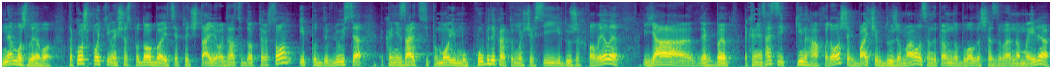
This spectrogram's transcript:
неможливо. Також потім, якщо сподобається, то читаю одразу Доктор Сон і подивлюся екранізацію, по-моєму, Кубрика, тому що всі її дуже хвалили. Я якби екранізації Кінга хороших бачив дуже мало. Це напевно було лише зелена миля.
